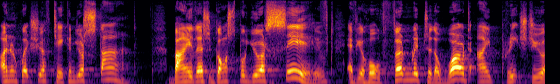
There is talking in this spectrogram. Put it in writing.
and in which you have taken your stand. By this gospel you are saved if you hold firmly to the word I preached to you.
